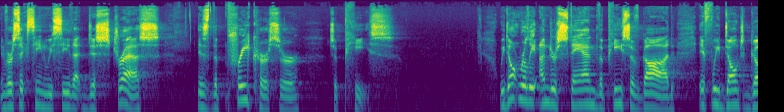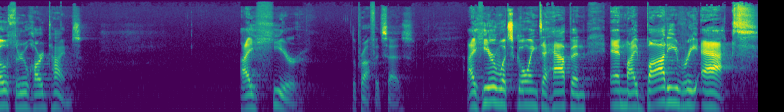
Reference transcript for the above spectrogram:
In verse 16, we see that distress is the precursor to peace. We don't really understand the peace of God if we don't go through hard times. I hear, the prophet says. I hear what's going to happen, and my body reacts.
